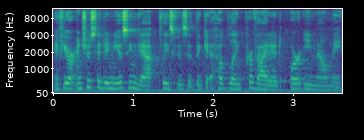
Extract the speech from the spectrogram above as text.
If you are interested in using GAT, please visit the GitHub link provided or email me.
